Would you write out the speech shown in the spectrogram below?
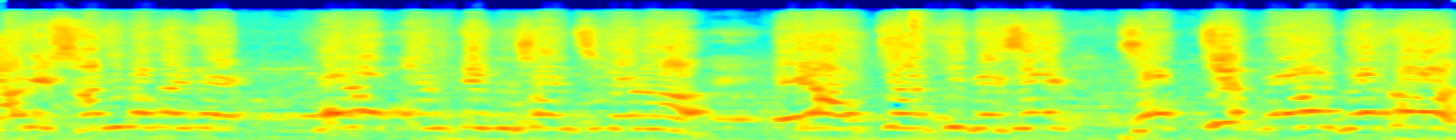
যাদের স্বাধীনতা এনে কোনো কন্ট্রিবিউশন ছিল না। এরা হচ্ছে আজকে দেশের সবচেয়ে বড় ডাকাত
